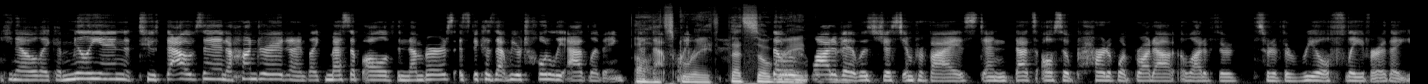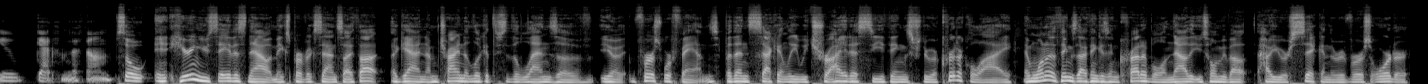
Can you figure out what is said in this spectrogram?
you know, like a million, two thousand, a hundred, and I like mess up all of the numbers. It's because that we were totally ad libbing. Oh, that that's point. great. That's so, great. So great. a lot of it was just improvised, and that's also part of what brought out a lot of the sort of the real flavor that you get from the film. So hearing you say this now, it makes perfect sense. I thought again, I'm trying to look at this through the lens of you know, first we're fans, but then secondly, we try to see things through a critical eye. And one of the things I think is incredible, and now that you told me about how you were sick in the reverse order.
